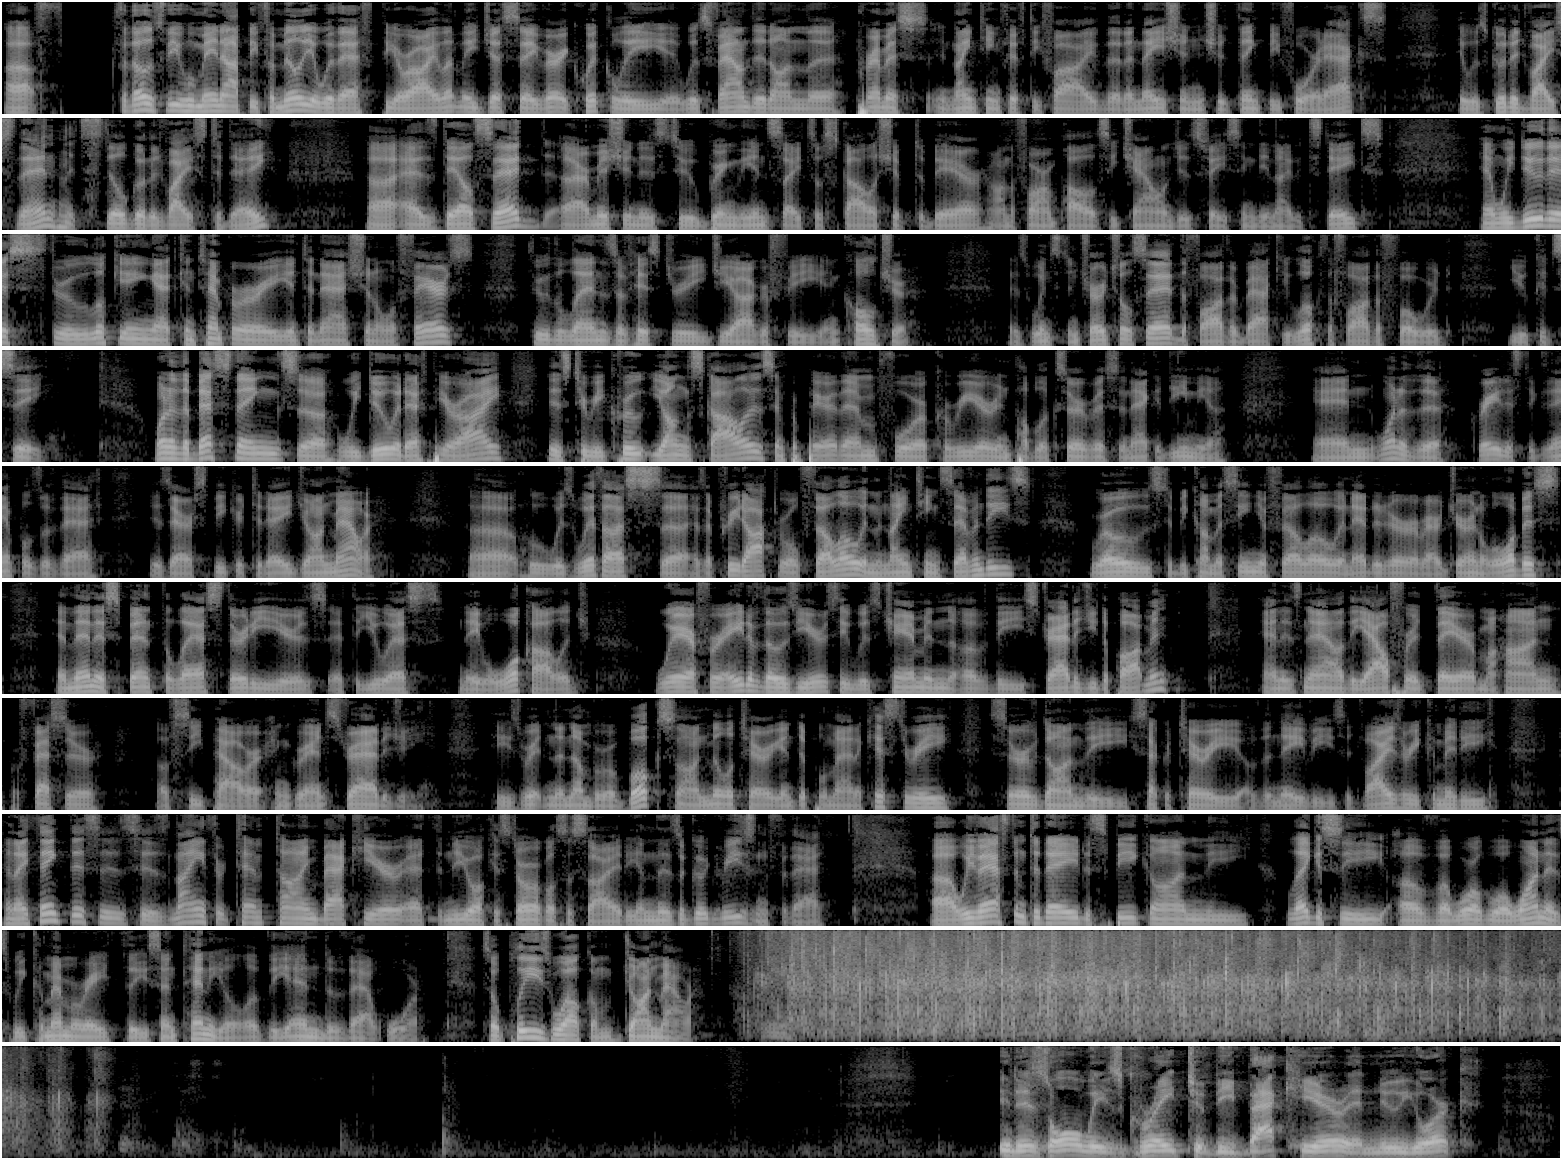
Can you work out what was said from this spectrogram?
Uh, f- for those of you who may not be familiar with FPRI, let me just say very quickly it was founded on the premise in 1955 that a nation should think before it acts. It was good advice then, it's still good advice today. Uh, as Dale said, our mission is to bring the insights of scholarship to bear on the foreign policy challenges facing the United States. And we do this through looking at contemporary international affairs through the lens of history, geography, and culture. As Winston Churchill said, the farther back you look, the farther forward you could see. One of the best things uh, we do at FPRI is to recruit young scholars and prepare them for a career in public service and academia. And one of the greatest examples of that is our speaker today, John Maurer, uh, who was with us uh, as a predoctoral fellow in the 1970s, rose to become a senior fellow and editor of our journal Orbis, and then has spent the last 30 years at the U.S. Naval War College where for eight of those years he was chairman of the strategy department and is now the Alfred Thayer Mahan Professor of Sea Power and Grand Strategy. He's written a number of books on military and diplomatic history, served on the Secretary of the Navy's Advisory Committee, and I think this is his ninth or tenth time back here at the New York Historical Society, and there's a good reason for that. Uh, we've asked him today to speak on the legacy of uh, World War I as we commemorate the centennial of the end of that war. So please welcome John Maurer. It is always great to be back here in New York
